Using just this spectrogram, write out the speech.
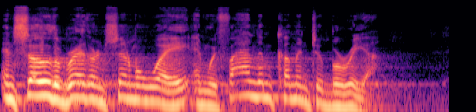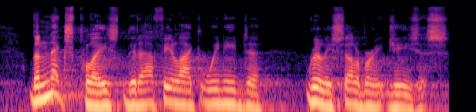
And so the brethren sent them away, and we find them coming to Berea. The next place that I feel like we need to really celebrate Jesus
